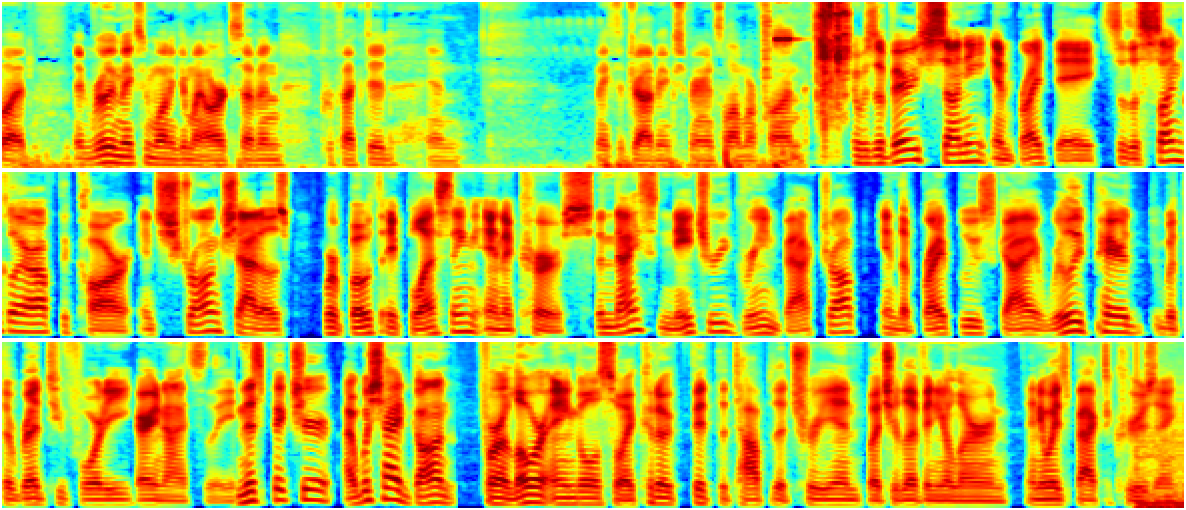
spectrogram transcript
But it really makes me want to get my RX-7 perfected and make the driving experience a lot more fun. It was a very sunny and bright day, so the sun glare off the car and strong shadows were both a blessing and a curse. The nice naturey green backdrop and the bright blue sky really paired with the red 240 very nicely. In this picture, I wish I had gone for a lower angle so I could have fit the top of the tree in, but you live and you learn. Anyways, back to cruising.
